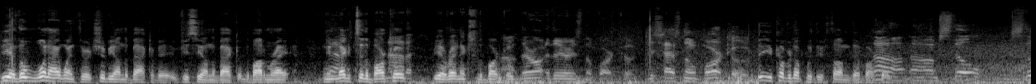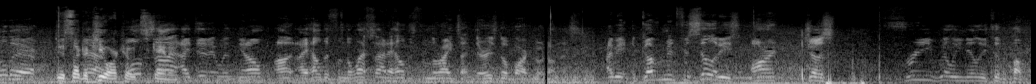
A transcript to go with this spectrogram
Yeah, the one I went through, it should be on the back of it. If you see on the back, at the bottom right, Yeah, next to the barcode. nada. Yeah, right next to the no, barcode. there are, there is no barcode. This has no barcode. you covered up with your thumb, the barcode. No, no, I'm still, still there. It's like a QR code scanning. side- I did it with, you know, uh, I held it from the left side, I held it from the right side. There is no barcode on this. I mean, government facilities aren't just free willy nilly to the public.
